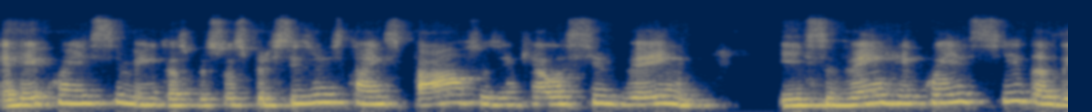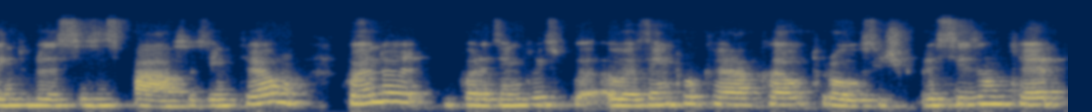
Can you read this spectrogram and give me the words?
é reconhecimento. As pessoas precisam estar em espaços em que elas se veem e se veem reconhecidas dentro desses espaços. Então, quando, por exemplo, o exemplo que a Cléo trouxe, de que precisam ter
